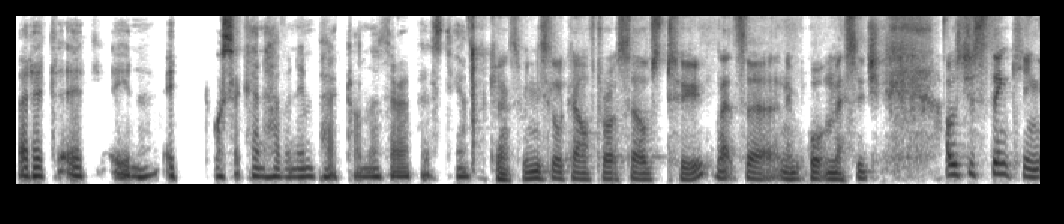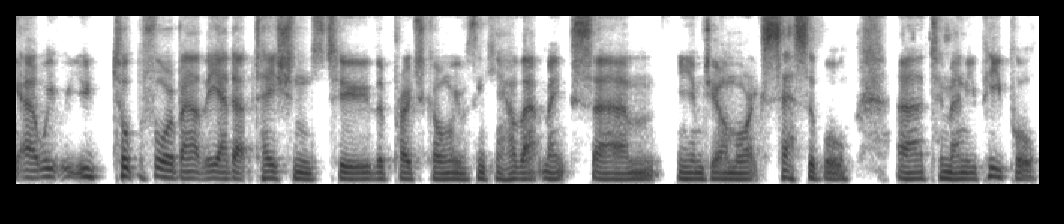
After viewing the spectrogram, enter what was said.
But it, it, you know, it also can have an impact on the therapist. Yeah. Okay, so we need to look after ourselves too. That's uh, an important message. I was just thinking, uh, we, you talked before about the adaptations to the protocol, and we were thinking how that makes um, EMDR more accessible uh, to many people.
